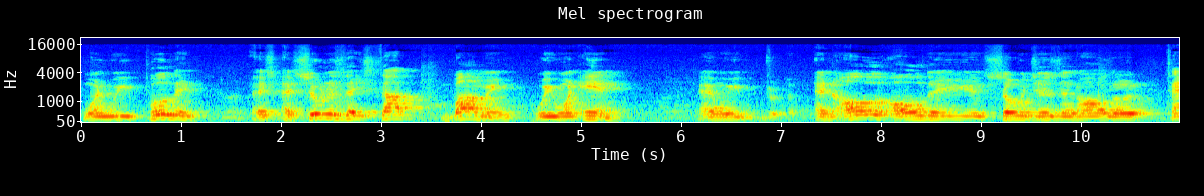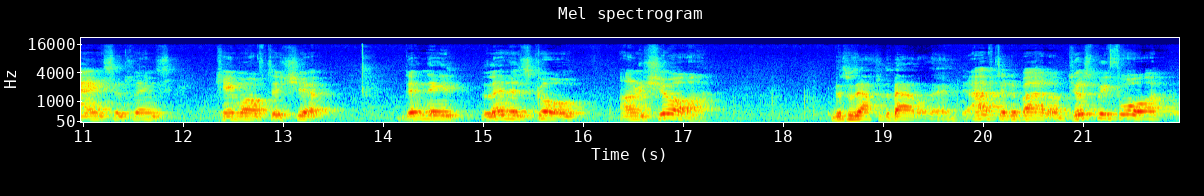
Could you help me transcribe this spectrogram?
when we pulled in, as, as soon as they stopped bombing, we went in. And we, and all, all the soldiers and all the tanks and things came off the ship. Then they let us go on shore This was after the battle then. after the battle, just before,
